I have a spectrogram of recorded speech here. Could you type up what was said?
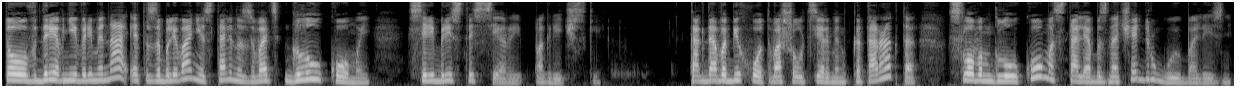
то в древние времена это заболевание стали называть глаукомой, серебристо-серой по-гречески. Когда в обиход вошел термин «катаракта», словом «глаукома» стали обозначать другую болезнь,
